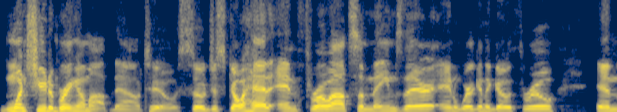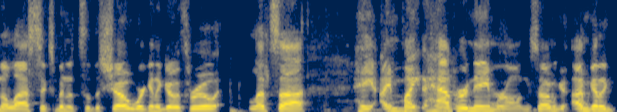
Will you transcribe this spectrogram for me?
Want you to bring them up now too. So just go ahead and throw out some names there, and we're going to go through in the last six minutes of the show. We're going to go through. Let's. uh Hey, I might have her name wrong, so I'm I'm going to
